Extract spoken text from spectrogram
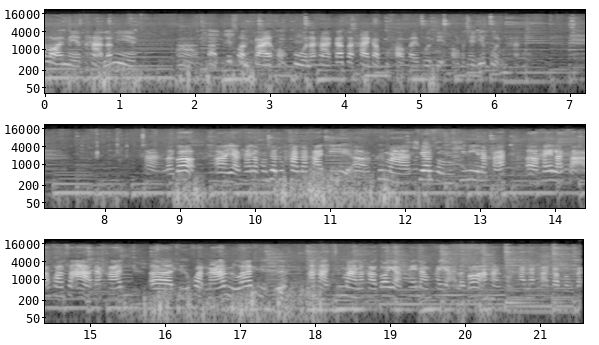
900 เมตรค่ะและมี ตัดที่ส่วนปลายของภูนะคะก็จะคล้ายกับภูเขาไฟฟูจิของประเทศญี่ปุ่นค่ะ ค่ะ แล้วก็อ่าอยากให้นักท่องเที่ยวทุกท่านนะคะที่อ่าขึ้นมาเที่ยวชมที่นี่นะคะอ่าให้รักษาความสะอาดนะคะอ่าถือขวดน้ำหรือว่าถืออาหารขึ้นมานะคะ ก็อยากให้นำขยะแล้วก็อาหารของท่านนะคะกลับลงไป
